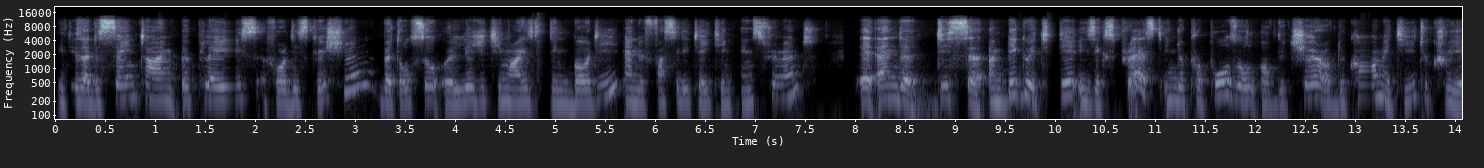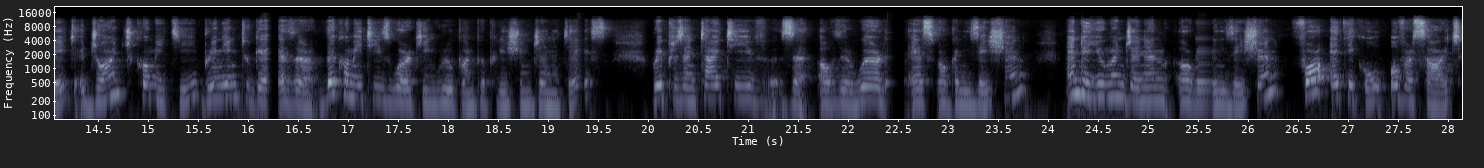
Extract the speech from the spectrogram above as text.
It is at the same time a place for discussion, but also a legitimizing body and a facilitating instrument. Uh, and uh, this uh, ambiguity is expressed in the proposal of the chair of the committee to create a joint committee bringing together the committee's working group on population genetics, representatives of the World Health Organization, and the Human Genome Organization for ethical oversight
